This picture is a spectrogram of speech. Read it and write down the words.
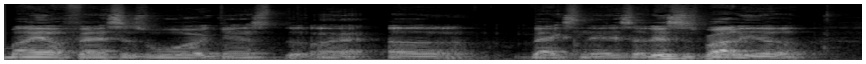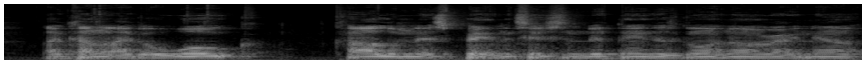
Biofascist war against the uh, uh, vaccinated. So this is probably a like kind of like a woke column that's paying attention to the things that's going on right now.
